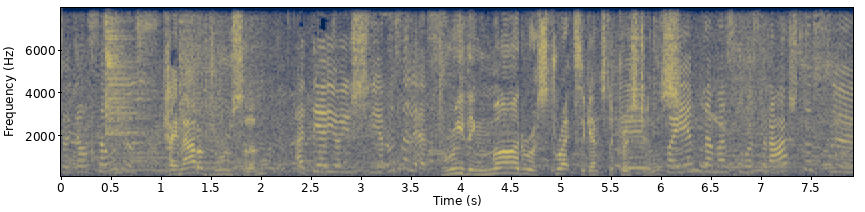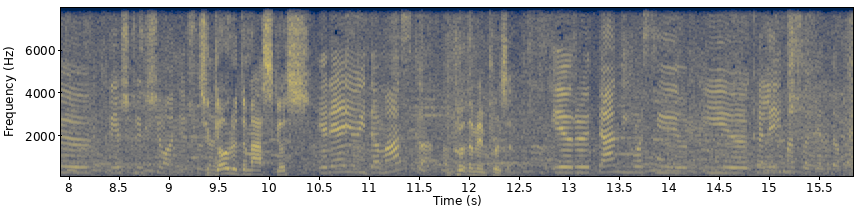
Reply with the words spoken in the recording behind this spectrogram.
Todėl Saulius came out of Jerusalem atėjo iš Jeruzalės, breathing murderous threats against the e, Christians paimdamas tuos raštus prieš krikščionį to go to Damascus Ir ėjo į Damaską and put them in prison. ir ten juos į, į kalėjimą sodindavo.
